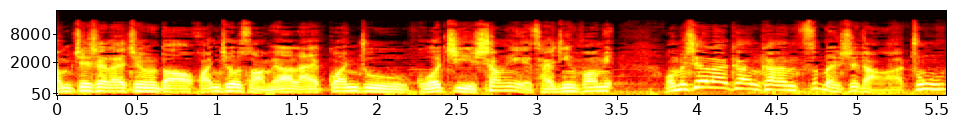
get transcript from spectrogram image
我们接下来进入到环球扫描，来关注国际商业财经方面。我们先来看看资本市场啊，中。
